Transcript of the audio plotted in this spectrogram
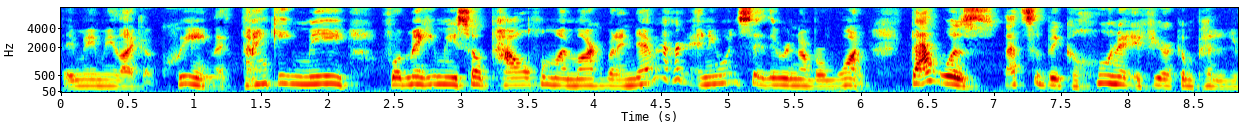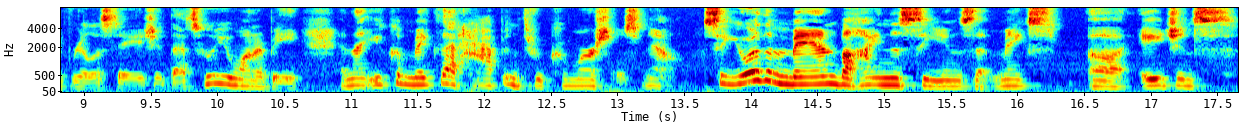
They made me like a queen. They're thanking me for making me so powerful in my market. But I never heard anyone say they were number one. That was that's the big kahuna if you're a competitive real estate agent. That's who you want to be. And that you can make that happen through commercials now. So you're the man behind the scenes that makes uh, agents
